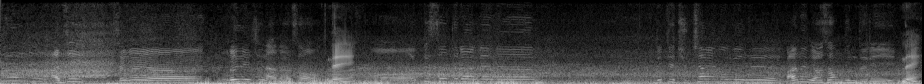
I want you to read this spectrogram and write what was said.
큰 아직 제가 오래되진 않아서 네. 어, 에피소드라면은 이렇게 주차해 놓으면은 많은 여성분들이 네.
